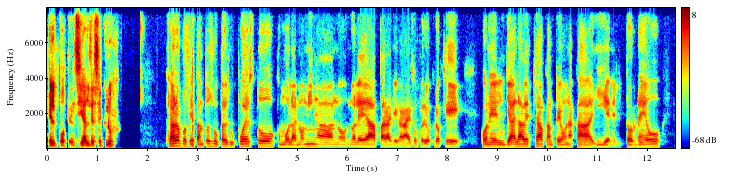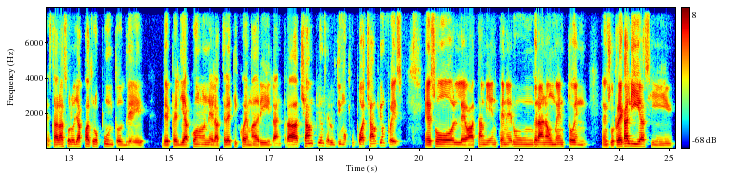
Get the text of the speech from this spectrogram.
el potencial de ese club. Claro, porque tanto su presupuesto como la nómina no, no le da para llegar a eso, pero yo creo que con el ya el haber quedado campeón acá y en el torneo estar a solo ya cuatro puntos de, de pelear con el Atlético de Madrid, la entrada a Champions, el último cupo a Champions, pues eso le va a también tener un gran aumento en, en sus regalías y,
